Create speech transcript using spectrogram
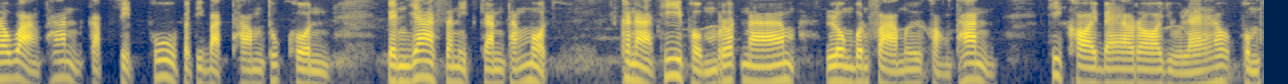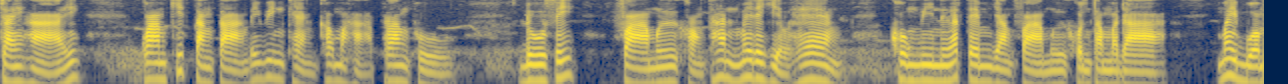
ระหว่างท่านกับศิษย์ผู้ปฏิบัติธรรมทุกคน เป็นญาติสนิทกันทั้งหมด ขณะที่ผมรดน้ำลงบนฝ่ามือของท่าน ที่คอยแบรออยู่แล้ว ผมใจหาย ความคิดต่างๆ ได้วิ่งแข่งเข้ามาหาพรั่งพรูดูสิฝ่ามือของท่านไม่ได้เหี่ยวแห้ง คงมีเนื้อเต็มอย่างฝ่ามือคนธรรมดา ไม่บวม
